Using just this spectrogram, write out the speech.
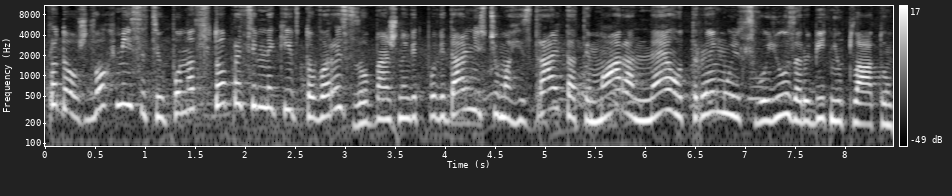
Впродовж двох місяців понад 100 працівників товариств з обмеженою відповідальністю магістраль та Тимара не отримують свою заробітню плату.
